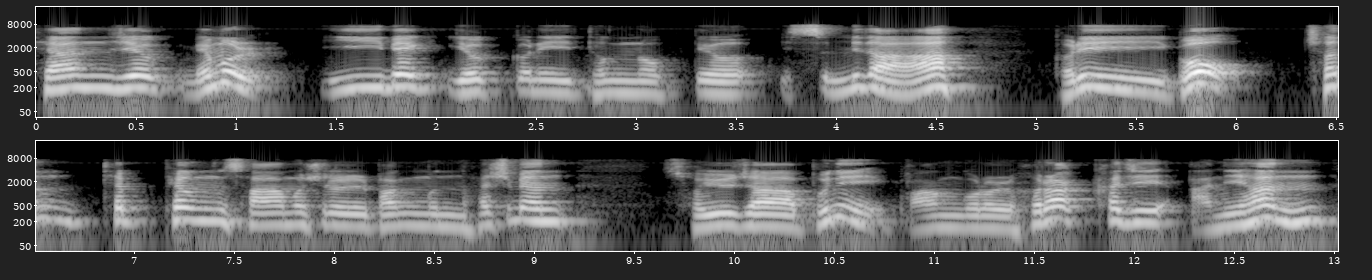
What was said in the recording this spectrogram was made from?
태안지역 매물 200여 건이 등록되어 있습니다. 그리고 천태평 사무실을 방문하시면 소유자분이 광고를 허락하지 아니한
